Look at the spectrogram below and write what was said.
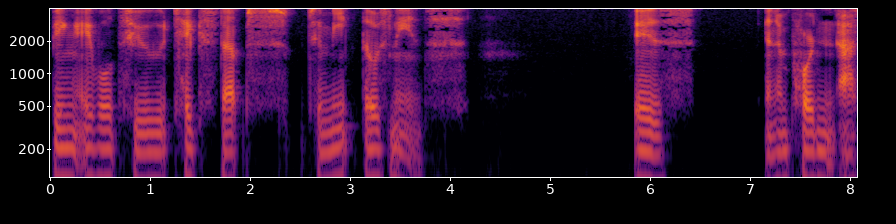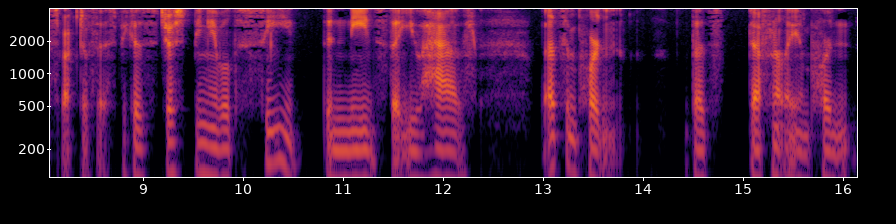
being able to take steps to meet those needs is an important aspect of this because just being able to see the needs that you have that's important. That's definitely important.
